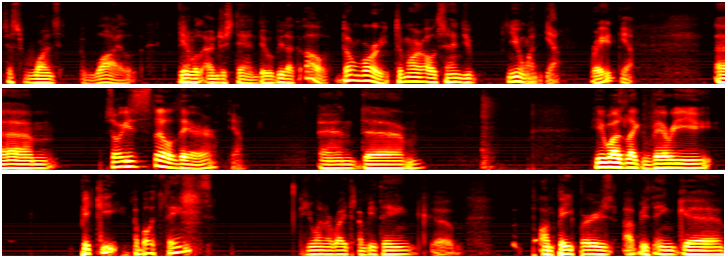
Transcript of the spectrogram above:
just once a while, they Yeah. will understand. They will be like, "Oh, don't worry. Tomorrow I'll send you new ones." Yeah. Right. Yeah. Um, so he's still there. Yeah. And um, he was like very picky about things. He want to write everything uh, on papers. Everything uh,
